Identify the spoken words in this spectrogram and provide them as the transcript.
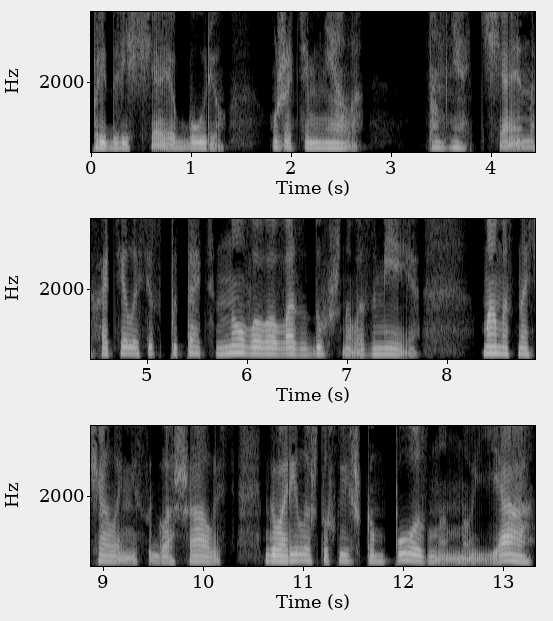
предвещая бурю. Уже темнело. Но мне отчаянно хотелось испытать нового воздушного змея — Мама сначала не соглашалась, говорила, что слишком поздно, но я...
